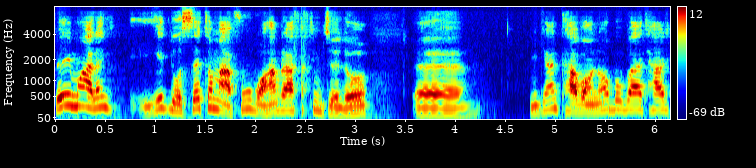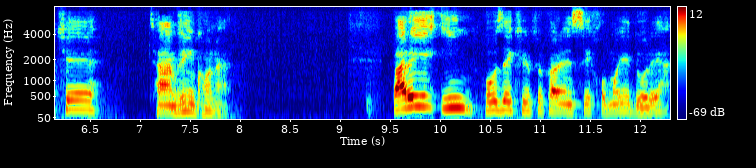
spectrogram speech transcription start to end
ببین ما الان یه دو سه تا مفهوم با هم رفتیم جلو. میگن توانا بود هر که تمرین کند. برای این حوزه cryptocurrency خب ما یه دوره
